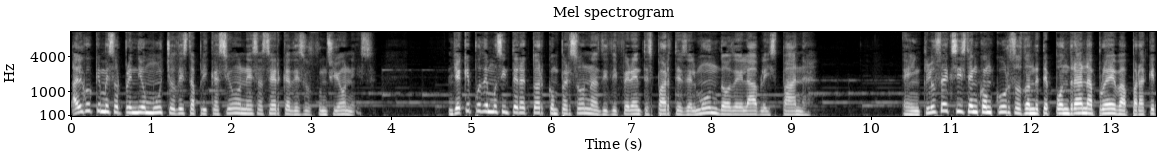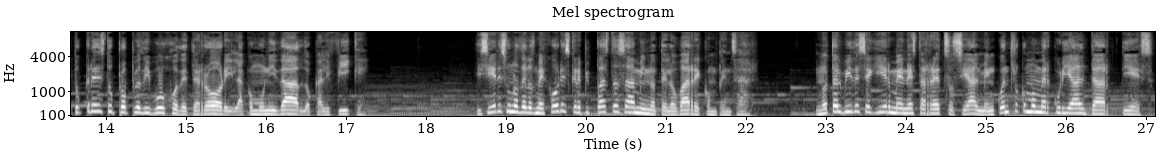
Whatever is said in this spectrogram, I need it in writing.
Algo que me sorprendió mucho de esta aplicación es acerca de sus funciones, ya que podemos interactuar con personas de diferentes partes del mundo del habla hispana. E incluso existen concursos donde te pondrán a prueba para que tú crees tu propio dibujo de terror y la comunidad lo califique. Y si eres uno de los mejores creepypastas Ami no te lo va a recompensar. No te olvides seguirme en esta red social, me encuentro como Mercurial Dark 10.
